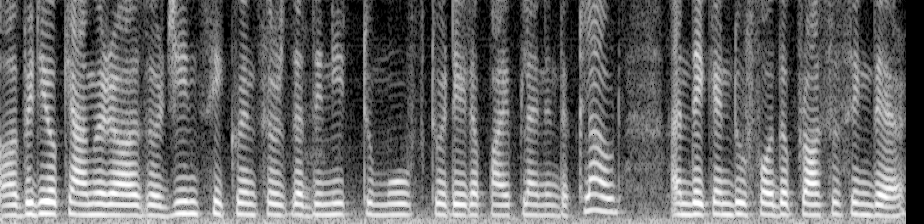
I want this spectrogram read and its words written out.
uh, video cameras or gene sequencers that they need to move to a data pipeline in the cloud, and they can do further processing there,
